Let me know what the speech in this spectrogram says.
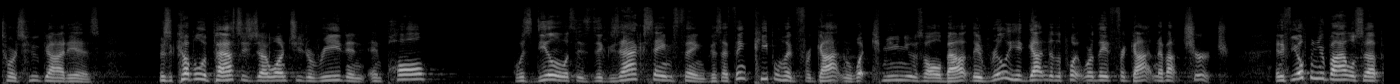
towards who God is. There's a couple of passages I want you to read, and, and Paul was dealing with this exact same thing because I think people had forgotten what communion was all about. They really had gotten to the point where they had forgotten about church. And if you open your Bibles up,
